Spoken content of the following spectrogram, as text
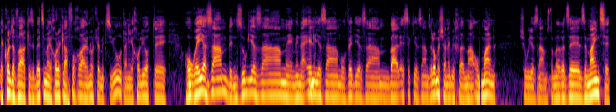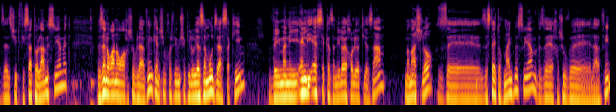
לכל דבר, כי זה בעצם היכולת להפוך רעיונות למציאות. אני יכול להיות uh, הורה יזם, בן זוג יזם, מנהל יזם, עובד יזם, בעל עסק יזם, זה לא משנה בכלל מה, אומן שהוא יזם. זאת אומרת, זה, זה mindset, זה איזושהי תפיסת עולם מסוימת, וזה נורא נורא חשוב להבין, כי אנשים חושבים שכאילו יזמות זה עסקים, ואם אני, אין לי עסק אז אני לא יכול להיות יזם. ממש לא, זה, זה state of mind מסוים, וזה חשוב uh, להבין.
